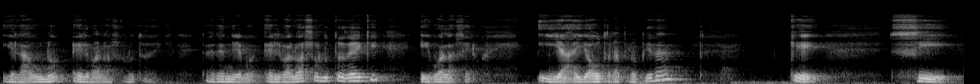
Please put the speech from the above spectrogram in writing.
y el A1 el valor absoluto de x. Entonces tendríamos el valor absoluto de x igual a 0. Y hay otra propiedad que si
